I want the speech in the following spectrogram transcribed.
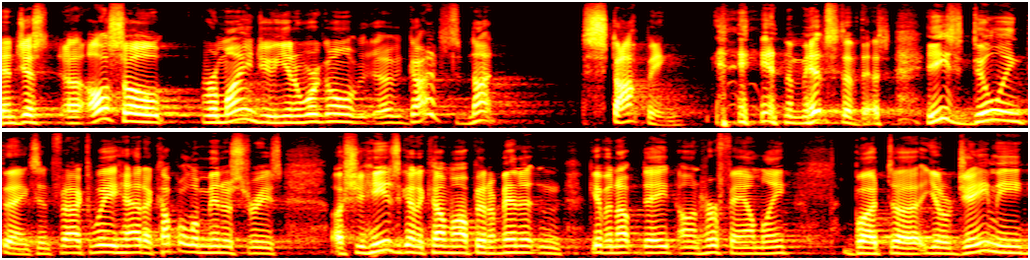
And just uh, also remind you, you know, we're going, uh, God's not stopping in the midst of this. He's doing things. In fact, we had a couple of ministries. Uh, Shaheen's going to come up in a minute and give an update on her family. But, uh, you know, Jamie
